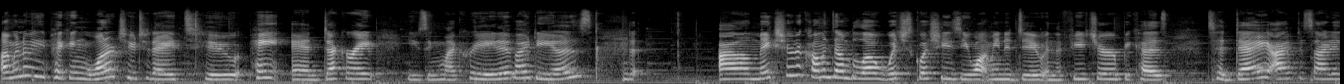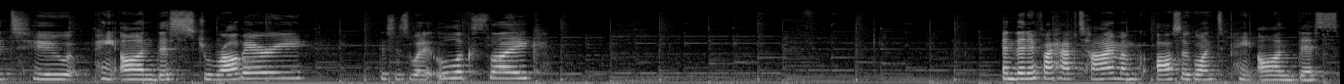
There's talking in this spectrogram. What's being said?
I'm gonna be picking one or two today to paint and decorate using my creative ideas. And I'll make sure to comment down below which squishies you want me to do in the future because today I've decided to paint on this strawberry. This is what it looks like. And then if I have time, I'm also going to paint on this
